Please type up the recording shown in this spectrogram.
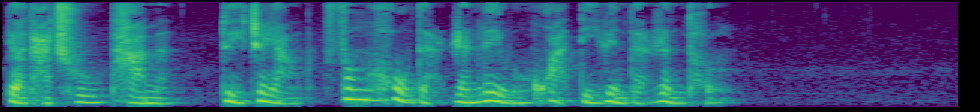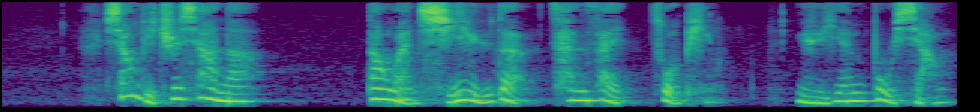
表达出他们对这样丰厚的人类文化底蕴的认同。相比之下呢，当晚其余的参赛作品语焉不详。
